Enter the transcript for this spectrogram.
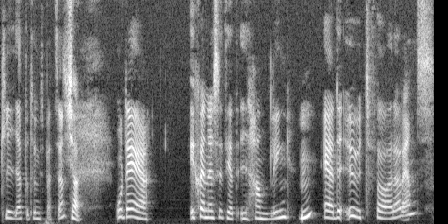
kliar på tungspetsen. kör. Och det är, är generositet i handling. Mm. Är det utförarens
